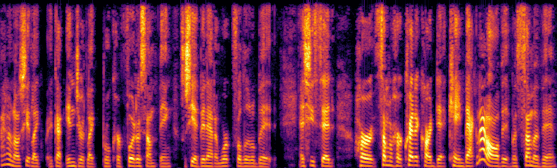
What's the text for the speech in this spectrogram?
i don't know she had like got injured like broke her foot or something so she had been out of work for a little bit and she said her some of her credit card debt came back not all of it but some of it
